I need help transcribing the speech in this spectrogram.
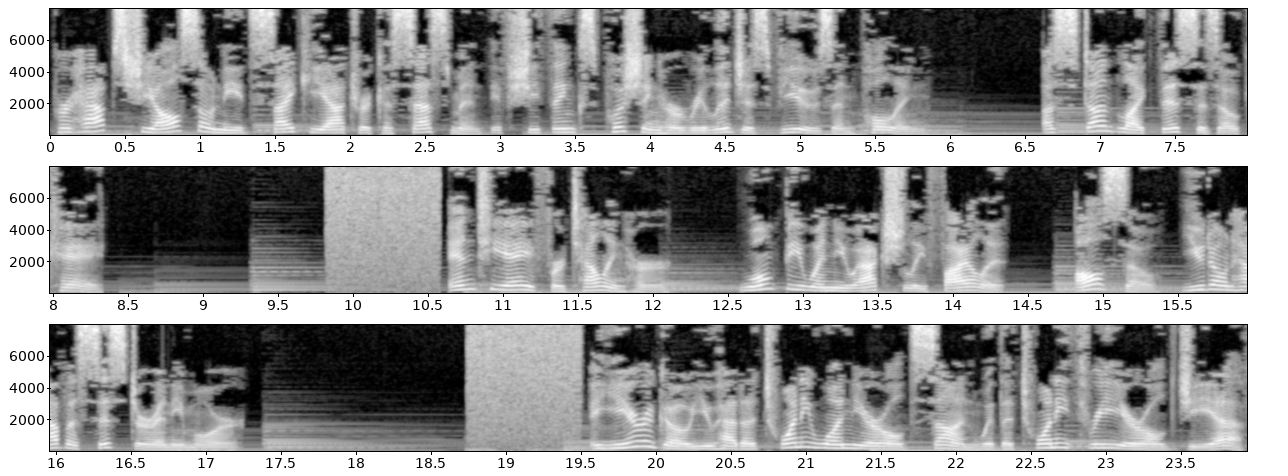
Perhaps she also needs psychiatric assessment if she thinks pushing her religious views and pulling a stunt like this is okay. NTA for telling her. Won't be when you actually file it. Also, you don't have a sister anymore. A year ago you had a 21-year-old son with a 23-year-old GF.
